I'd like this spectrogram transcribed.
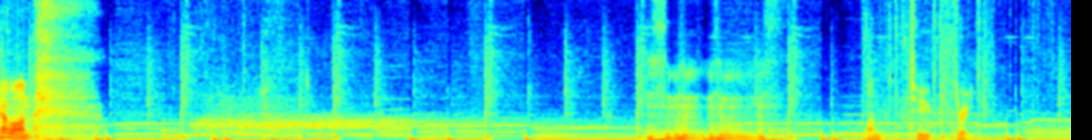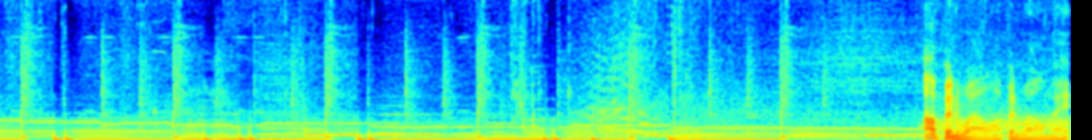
Come on. One, two, three. I've been well, I've been well, mate.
